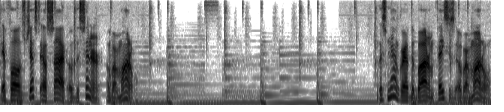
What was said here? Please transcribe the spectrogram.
that falls just outside of the center of our model. Let's now grab the bottom faces of our model.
